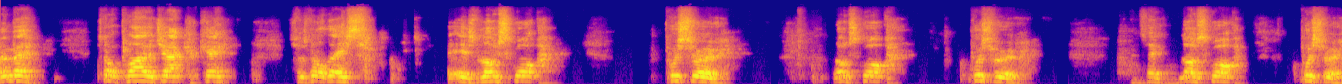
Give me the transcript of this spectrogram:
Remember, it's not a plyo jack, okay? So it's not this. It is low squat, push through. Low squat, push through. Low squat, push through.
